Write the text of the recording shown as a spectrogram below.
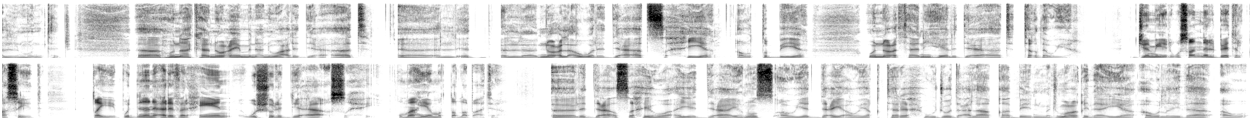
المنتج. هناك نوعين من أنواع الادعاءات. النوع الأول الادعاءات الصحية أو الطبية والنوع الثاني هي الادعاءات التغذوية. جميل وصلنا البيت القصيد. طيب ودنا نعرف الحين وش الادعاء الصحي وما هي متطلباته؟ آه، الادعاء الصحي هو أي ادعاء ينص أو يدعي أو يقترح وجود علاقة بين مجموعة غذائية أو الغذاء أو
